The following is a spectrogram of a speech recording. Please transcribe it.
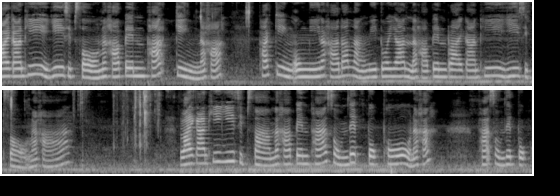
รายการที่ 22 นะคะ เป็นพระกิ่งนะคะ พระกิ่งองค์นี้นะคะ ด้านหลังมีตัวยันนะคะ เป็นรายการที่ 22 นะคะ รายการที่ 23 นะคะ เป็นพระสมเด็จปกโพนะคะ พระสมเด็จปกโพ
